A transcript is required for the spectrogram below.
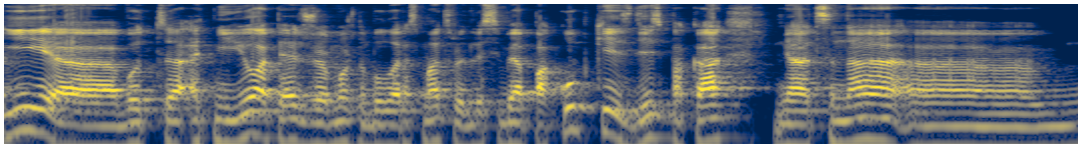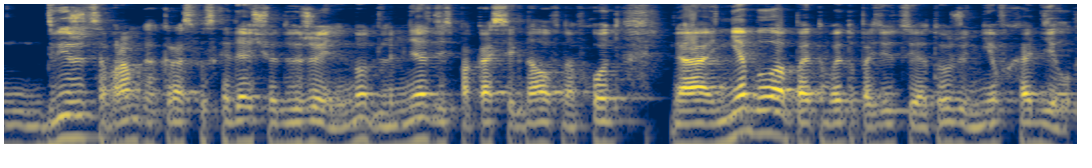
И вот от нее, опять же, можно было рассматривать для себя покупки. Здесь пока цена Э, движется в рамках как раз восходящего движения. Но для меня здесь пока сигналов на вход э, не было, поэтому в эту позицию я тоже не входил.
